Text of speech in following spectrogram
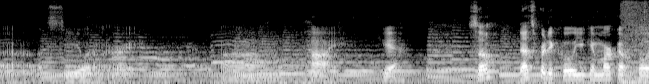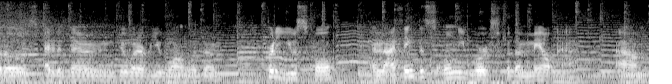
Uh, let's see what I'm gonna write. Uh, hi. Yeah. So that's pretty cool. You can mark up photos, edit them, do whatever you want with them. Pretty useful. And I think this only works for the mail app. Um,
